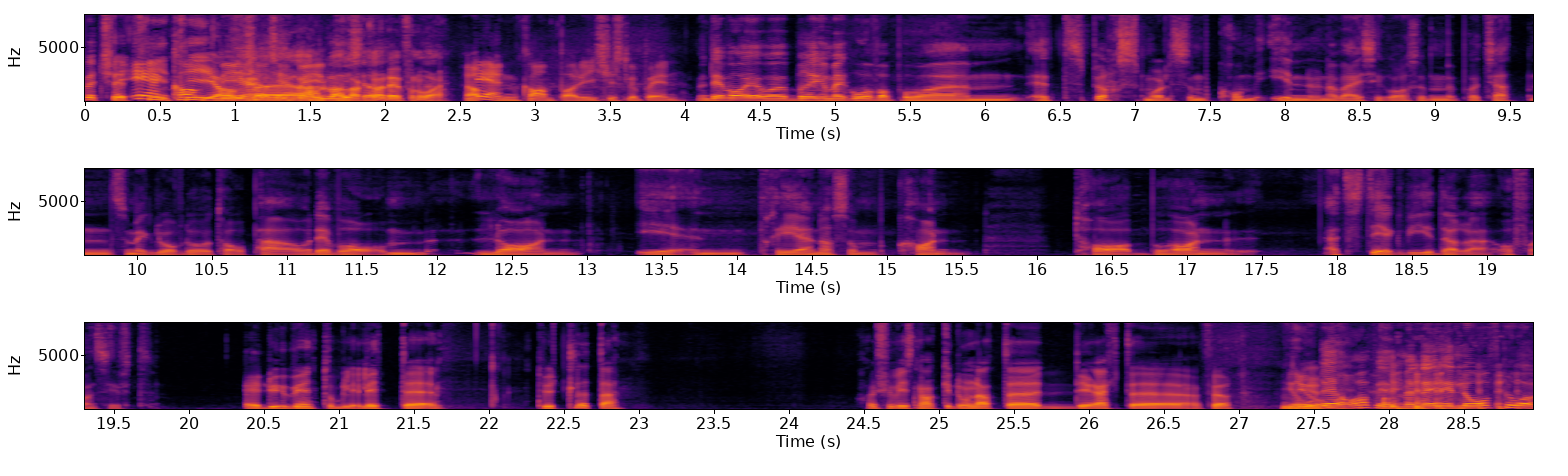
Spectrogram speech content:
vet ikke, ti, ti av elleve, eller hva det er for noe. Én ja. kamp har de ikke sluppet inn. Men det var jo, bringer meg over på um, et spørsmål som kom inn underveis i går som, på chatten, som jeg lovde å ta opp her, og det var om Lan er en trener som kan ta Brann et steg videre offensivt. Er du begynt å bli litt uh, tutlete? Har ikke vi snakket om dette direkte før? Jo, det har vi, men jeg lovte å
